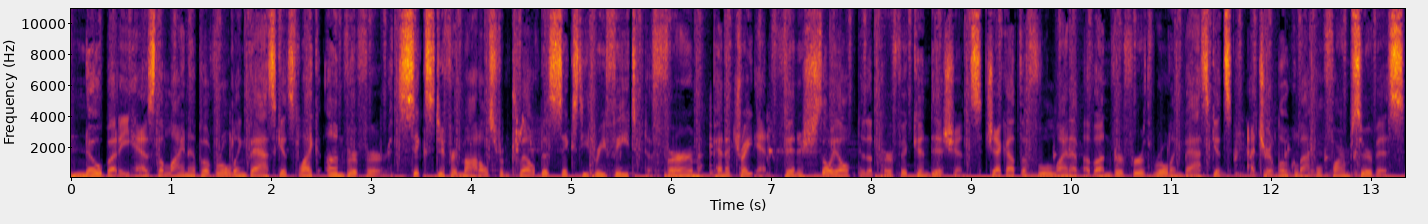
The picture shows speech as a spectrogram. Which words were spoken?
Nobody has the lineup of rolling baskets like Unverferth. Six different models from 12 to 63 feet to firm, penetrate, and finish soil to the perfect conditions. Check out the full lineup of Unverferth rolling baskets at your local Apple Farm Service.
